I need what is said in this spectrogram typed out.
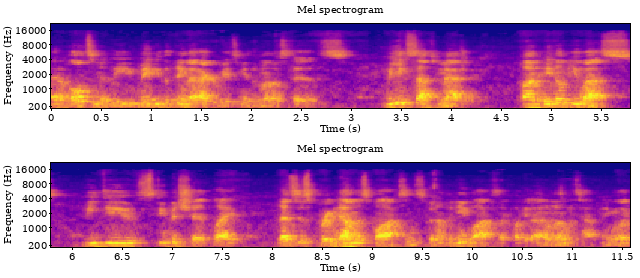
And ultimately, maybe the thing that aggravates me the most is we accept magic. On AWS, we do stupid shit like, let's just bring down this box and spin up a new box. Like, fuck it, I don't know what's happening. Like,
